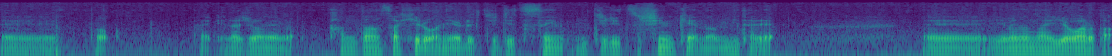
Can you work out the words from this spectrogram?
えー、っと、はい、ラジオネーム、寒暖差疲労による自律神自律神経の乱れ。えー、夢の内容悪だ。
